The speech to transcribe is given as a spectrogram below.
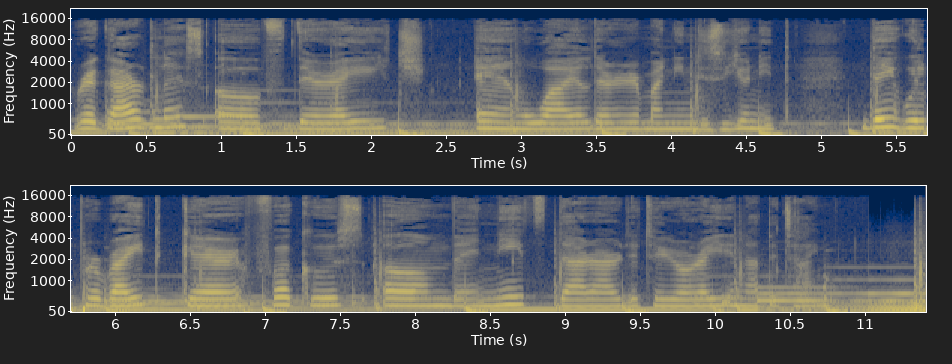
regardless of their age, and while they remain in this unit, they will provide care focused on the needs that are deteriorating at the time.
